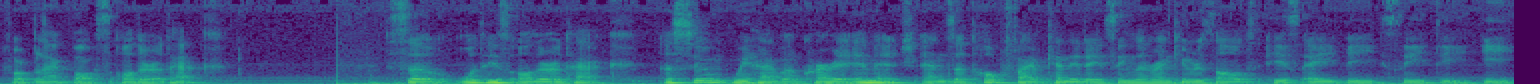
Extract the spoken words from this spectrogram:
for black box order attack. So, what is order attack? Assume we have a query image and the top 5 candidates in the ranking result is A, B, C, D, E.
